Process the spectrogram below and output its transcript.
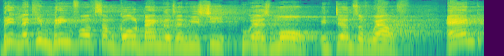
Bring, let him bring forth some gold bangles and we see who has more in terms of wealth. And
